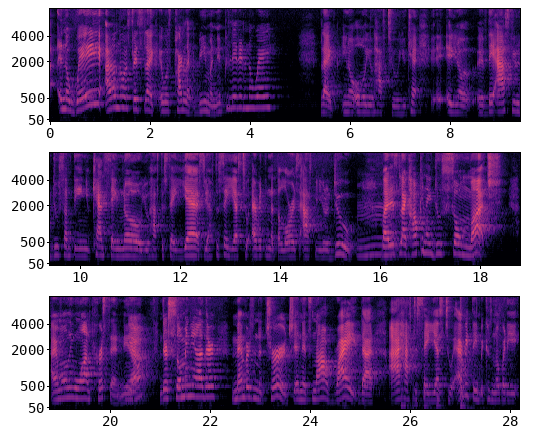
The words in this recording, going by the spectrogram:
uh, in a way, I don't know if it's like it was part of like being manipulated in a way like you know oh you have to you can't eh, eh, you know if they ask you to do something you can't say no you have to say yes you have to say yes to everything that the lord is asking you to do mm. but it's like how can i do so much i'm only one person you yeah. know there's so many other members in the church and it's not right that i have to say yes to everything because nobody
